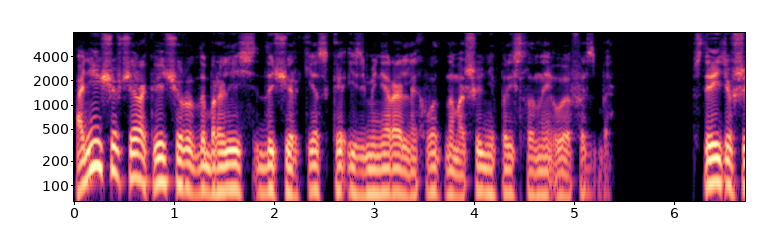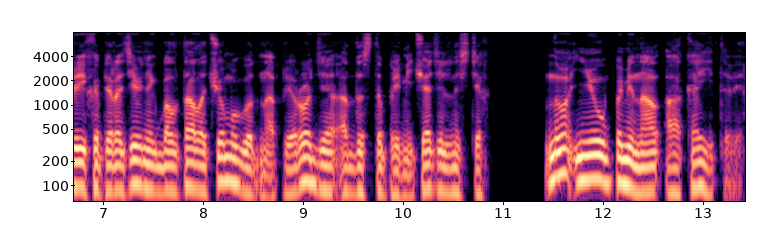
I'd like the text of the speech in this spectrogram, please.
Они еще вчера к вечеру добрались до Черкеска из минеральных вод на машине, присланной у ФСБ. Встретивший их оперативник болтал о чем угодно, о природе, о достопримечательностях, но не упоминал о Каитове.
